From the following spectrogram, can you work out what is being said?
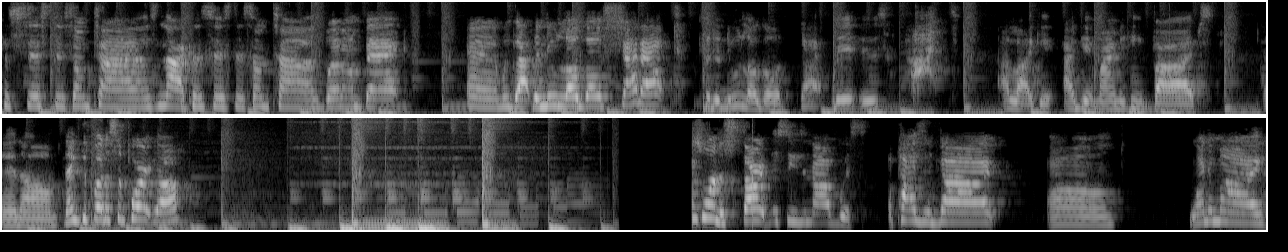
Consistent sometimes, not consistent sometimes, but I'm back. And we got the new logo. Shout out to the new logo. That bit is hot. I like it. I get Miami Heat vibes. And um, thank you for the support, y'all. I just want to start this season off with a positive vibe. Um, one of my,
